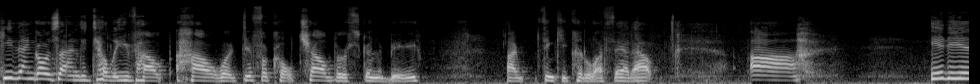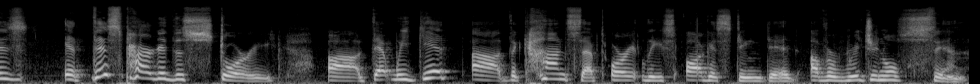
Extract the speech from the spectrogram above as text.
He then goes on to tell Eve how, how difficult childbirth is going to be. I think he could have left that out. uh, it is at this part of the story uh, that we get uh, the concept, or at least Augustine did, of original sin.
